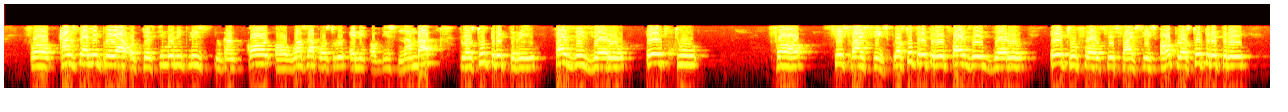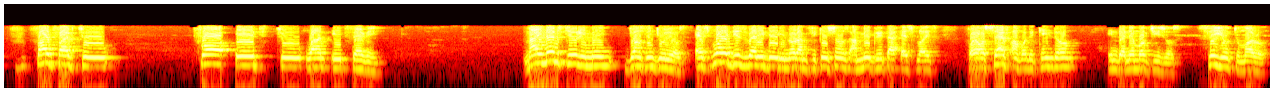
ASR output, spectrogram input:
For counseling prayer or testimony, please, you can call or WhatsApp us through any of this number. Plus 233 560 824 656. Plus 233 560 eight two four six five six or plus two three three five five two four eight two one eight seven. My name still remains Johnson Julius. Exploit this very day in all ramifications and make greater exploits for yourself and for the kingdom in the name of Jesus. See you tomorrow.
